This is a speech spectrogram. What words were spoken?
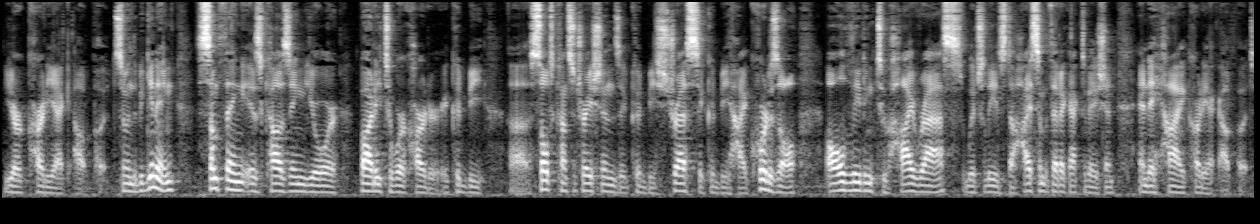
your cardiac output. So in the beginning, something is causing your body to work harder. It could be uh, salt concentrations, it could be stress, it could be high cortisol, all leading to high RAS, which leads to high sympathetic activation and a high cardiac output.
